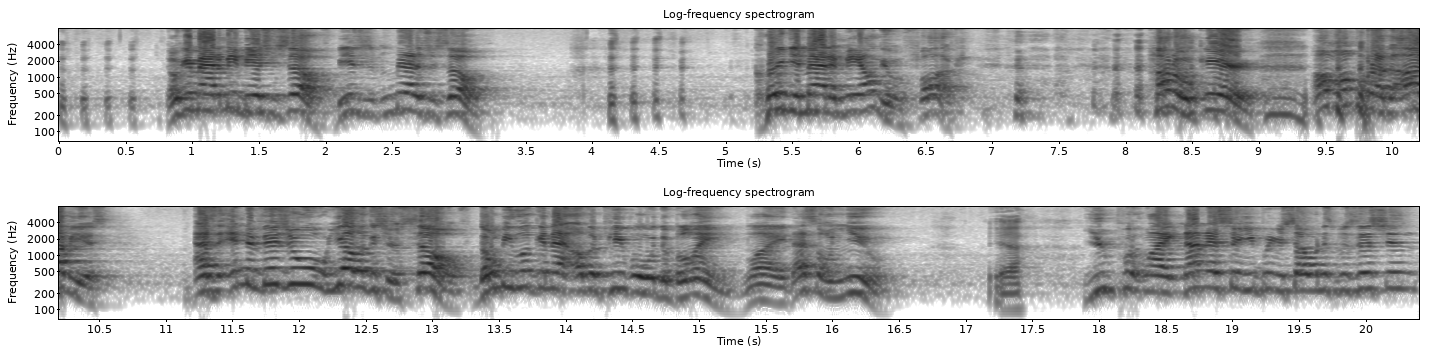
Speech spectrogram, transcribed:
Don't get mad at me. Be at yourself. Be, mad at yourself. And get mad at me. I don't give a fuck. I don't care. I'm, I'm putting out the obvious. As an individual, you gotta look at yourself. Don't be looking at other people with the blame. Like that's on you. Yeah. You put like not necessarily you put yourself in this position,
